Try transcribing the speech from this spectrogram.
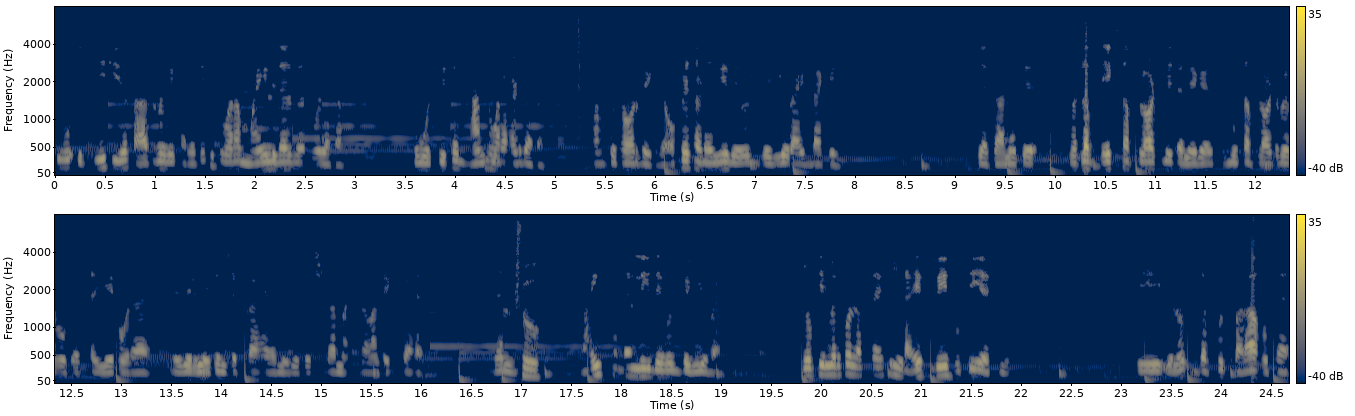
कि वो इतनी चीज़ें साथ में दिखा रहे थे कि तुम्हारा माइंड इधर हो जाता था। तो उस चीज़ से ध्यान तुम्हारा हट जाता था। हम कुछ और देख रहे हैं। और फिर suddenly they would bring you right back in कि अचानक मतलब एक सब प्लॉट में चले गए वो सब प्लॉट में हो गया अच्छा ये हो रहा है मे बी रिलेशनशिप का है मे बी कुछ ड्रामेटिक का है। Then true right suddenly they would bring you back जो कि मेरे को लगता है कि लाइफ भी होती है इसमें। कि यू नो जब कुछ बड़ा होता है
